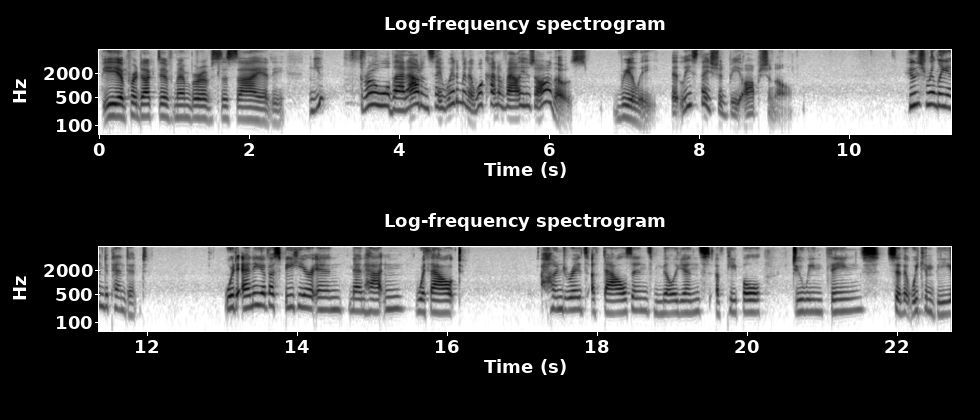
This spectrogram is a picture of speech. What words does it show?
be a productive member of society. You throw all that out and say, wait a minute, what kind of values are those really? At least they should be optional. Who's really independent? Would any of us be here in Manhattan without hundreds of thousands, millions of people doing things so that we can be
